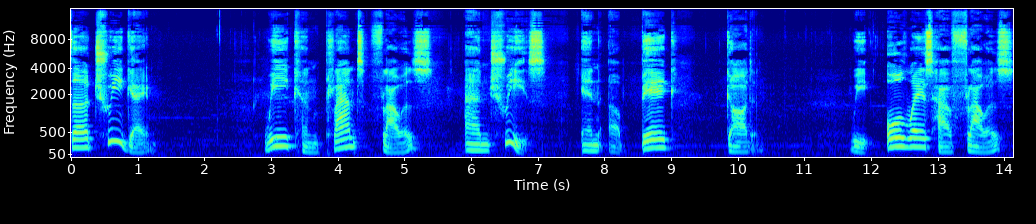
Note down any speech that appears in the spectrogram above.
the tree game. We can plant flowers and trees in a big garden we always have flowers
